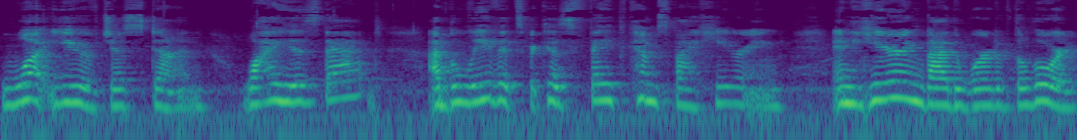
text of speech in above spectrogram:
what you have just done. Why is that? I believe it's because faith comes by hearing and hearing by the word of the Lord.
